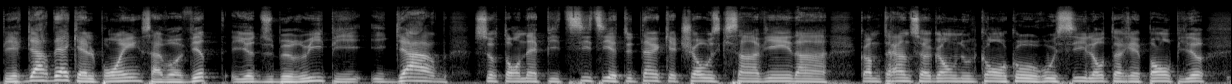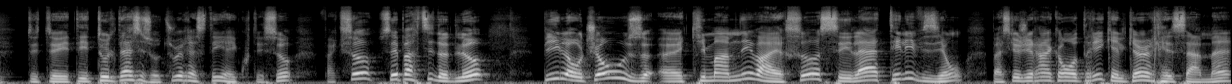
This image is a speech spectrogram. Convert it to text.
puis regardez à quel point ça va vite, il y a du bruit, puis il garde sur ton appétit. Il y a tout le temps quelque chose qui s'en vient dans comme 30 secondes ou le concours aussi, l'autre te répond, puis là, tu es, tout le temps, c'est ça, tu veux rester à écouter ça. Fait que ça, c'est parti de là. Puis l'autre chose euh, qui m'a amené vers ça, c'est la télévision. Parce que j'ai rencontré quelqu'un récemment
